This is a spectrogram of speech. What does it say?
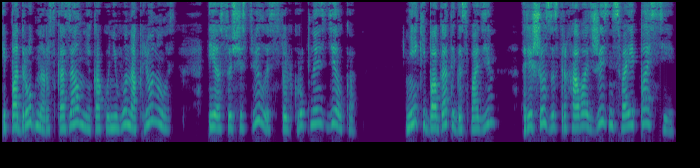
и подробно рассказал мне, как у него наклюнулась и осуществилась столь крупная сделка. Некий богатый господин решил застраховать жизнь своей пассии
